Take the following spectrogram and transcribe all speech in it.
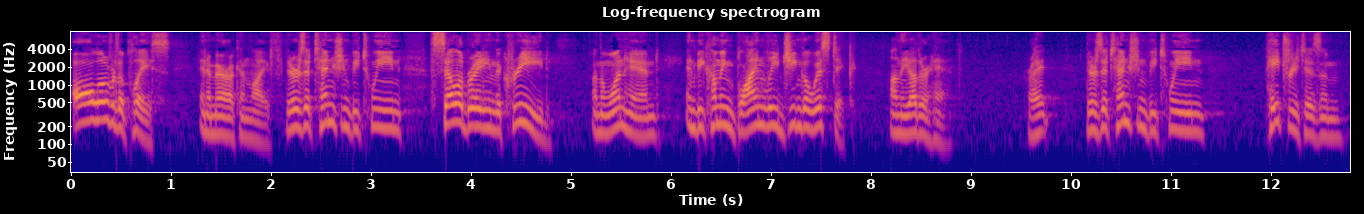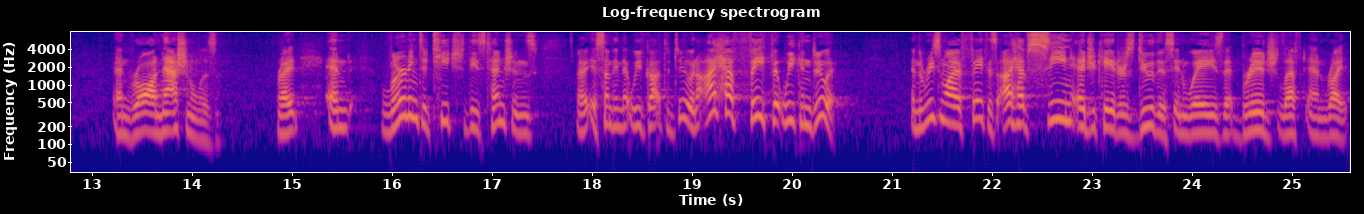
all over the place in American life. There's a tension between celebrating the creed on the one hand and becoming blindly jingoistic on the other hand. Right? There's a tension between patriotism and raw nationalism, right? And learning to teach these tensions uh, is something that we've got to do. And I have faith that we can do it. And the reason why I have faith is I have seen educators do this in ways that bridge left and right.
